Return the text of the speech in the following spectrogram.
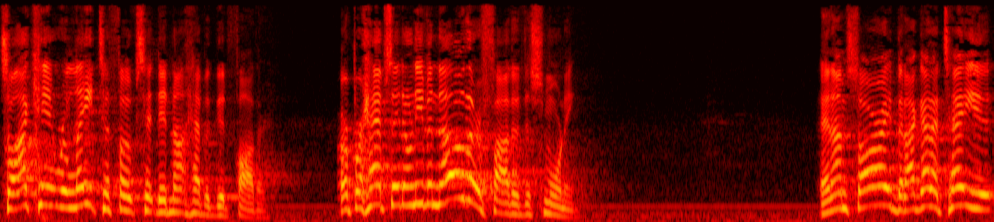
So I can't relate to folks that did not have a good father. Or perhaps they don't even know their father this morning. And I'm sorry, but I got to tell you,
